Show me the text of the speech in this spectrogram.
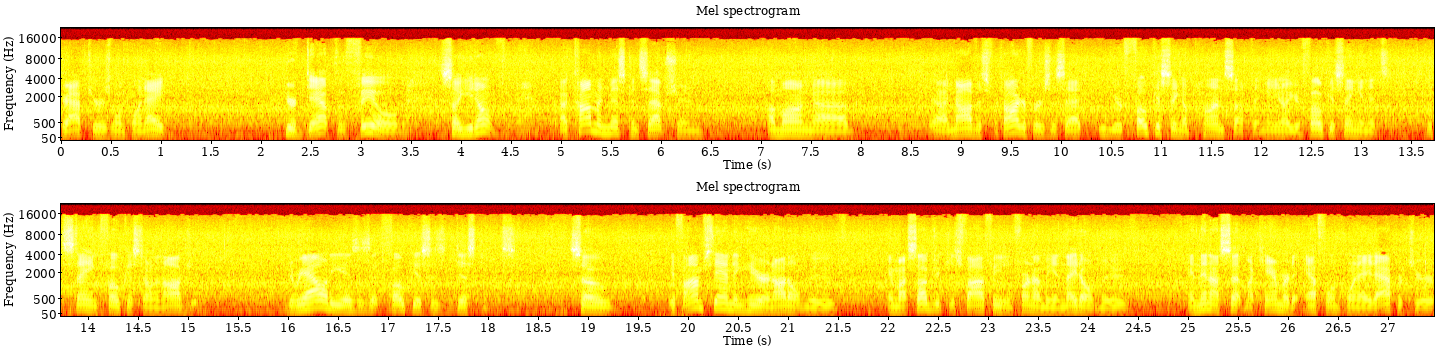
your aperture is 1.8, your depth of field, so you don't, a common misconception among uh, uh, novice photographers is that you're focusing upon something and you know you're focusing and it's it's staying focused on an object. The reality is is that focus is distance. So if I'm standing here and I don't move and my subject is five feet in front of me and they don't move and then I set my camera to f1.8 aperture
